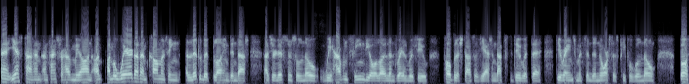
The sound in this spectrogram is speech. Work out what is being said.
Uh, yes, Pat, and, and thanks for having me on. I'm, I'm aware that I'm commenting a little bit blind in that, as your listeners will know, we haven't seen the All Ireland Rail Review published as of yet, and that's to do with the, the arrangements in the north, as people will know. But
